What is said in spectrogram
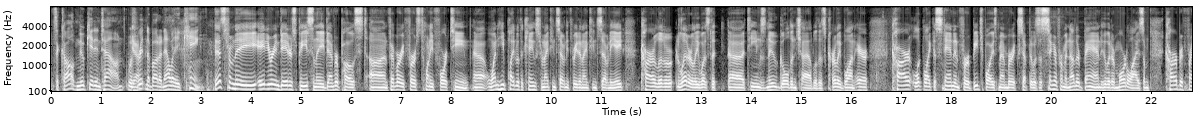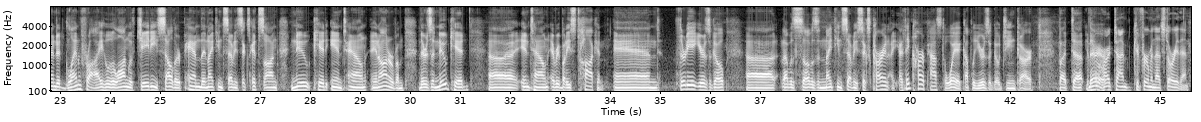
what's it called? New Kid in Town was Yeah. written about an L.A. King. This from the Adrian Dater's piece in the Denver Post on February 1st, 2014. Uh, when he played with the Kings from 1973 to 1978, Carr literally was the uh, team's new golden child with his curly blonde hair. Carr looked like a stand in for a Beach Boys member, except it was a singer from another band who would immortalize him. Carr befriended Glenn Frey, who, along with J.D. Souther, penned the 1976 hit song New Kid in Town in honor of him. There's a new kid uh, in town, everybody's talking. And 38 years ago, uh, that was so it was in 1976. Carr, and I, I think Carr passed away a couple of years ago, Gene Carr. But uh, They have a hard time confirming that story. Then,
